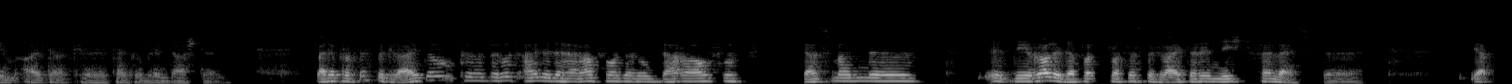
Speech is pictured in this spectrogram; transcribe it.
im Alltag äh, kein Problem darstellen. Bei der Prozessbegleitung äh, beruht eine der Herausforderungen darauf, dass man die Rolle der Prozessbegleiterin nicht verlässt. Ja,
